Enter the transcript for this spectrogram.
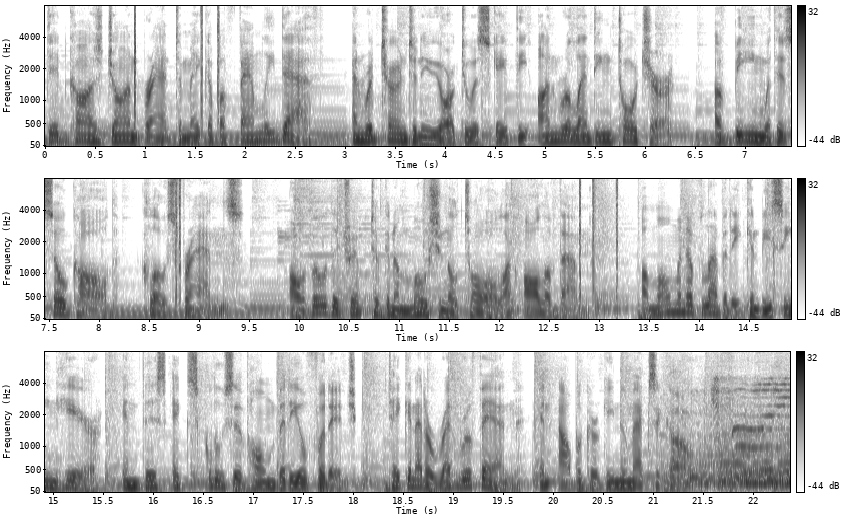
did cause John Brandt to make up a family death and return to New York to escape the unrelenting torture of being with his so-called close friends. Although the trip took an emotional toll on all of them, a moment of levity can be seen here in this exclusive home video footage taken at a Red Roof Inn in Albuquerque, New Mexico.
